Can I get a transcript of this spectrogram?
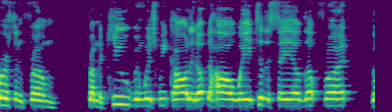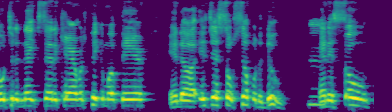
person from from the cube in which we call it up the hallway to the cells up front, go to the next set of cameras, pick them up there. And uh, it's just so simple to do. Mm. And it's so,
